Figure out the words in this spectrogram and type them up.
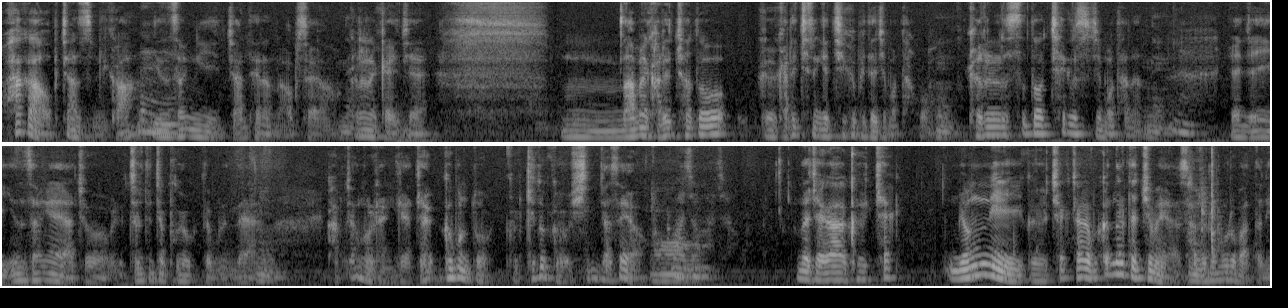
화가 없지 않습니까? 네. 인성이 저한테는 없어요. 네. 그러니까 이제 음, 남을 가르쳐도 그 가르치는 게 지급이 되지 못하고 음. 글을 쓰도 책을 쓰지 못하는 네. 네. 이게 이제 이 인성의 아주 절대적 부योग 때문인데 음. 깜짝 놀란 게 제, 그분도 그 기독교 신자세요. 어. 맞아 맞아. 근데 제가 그 책 명리 그 책 작업을 끝날 때쯤에 사주를 물어봤더니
